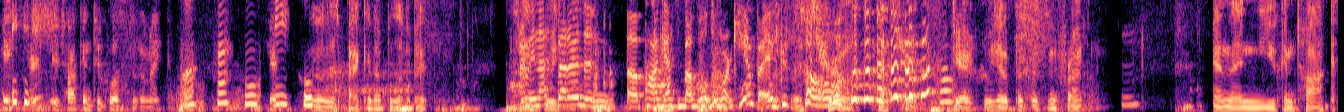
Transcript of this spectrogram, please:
Hey, you're, you're talking too close to the mic. Here, uh, let's back it up a little bit. I mean, that's better than a podcast about Voldemort camping. So. That's true. That's true. Here, we got to put this in front, and then you can talk,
